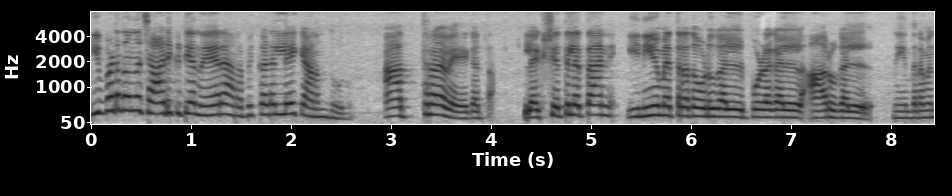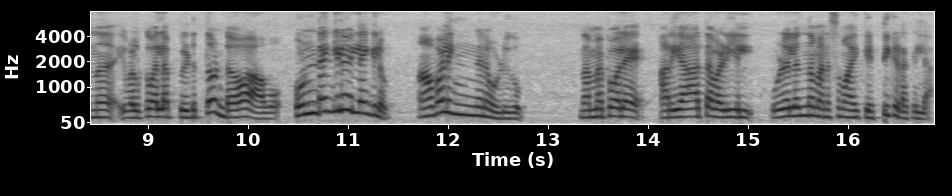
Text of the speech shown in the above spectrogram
ഇവിടെ നിന്ന് ചാടി കിട്ടിയ നേരെ അറബിക്കടലിലേക്കാണെന്ന് തോന്നുന്നു അത്ര വേഗത. ലക്ഷ്യത്തിലെത്താൻ ഇനിയും എത്ര തോടുകൾ പുഴകൾ ആറുകൾ നീന്തണമെന്ന് ഇവൾക്ക് വല്ല പിടുത്തുണ്ടോ ആവോ? ഉണ്ടെങ്കിലും ഇല്ലെങ്കിലും അവൾ ഇങ്ങനെ ഒഴുകും. നമ്മെപ്പോലെ അറിയാത്ത വഴിയിൽ ഉഴലുന്ന മനസ്സുമായി കെട്ടിക്കിടക്കില്ല.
